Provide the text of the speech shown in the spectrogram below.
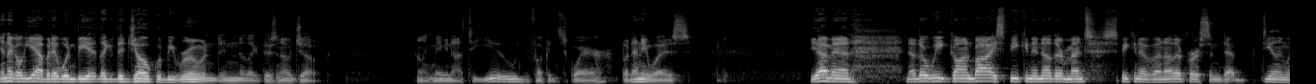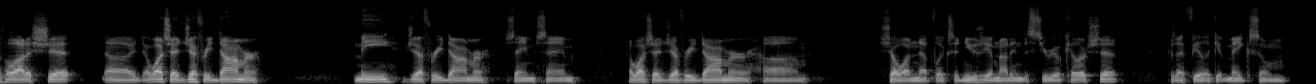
And I go, yeah, but it wouldn't be like the joke would be ruined, and like there's no joke. Like, maybe not to you, you fucking square. But anyways, yeah, man. Another week gone by. Speaking another meant speaking of another person that dealing with a lot of shit. Uh, I watched that Jeffrey Dahmer. Me, Jeffrey Dahmer, same, same. I watched that Jeffrey Dahmer um, show on Netflix, and usually I'm not into serial killer shit because I feel like it makes them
